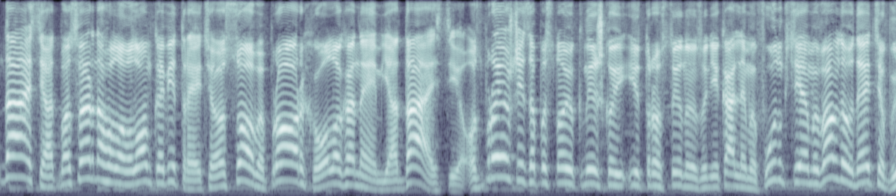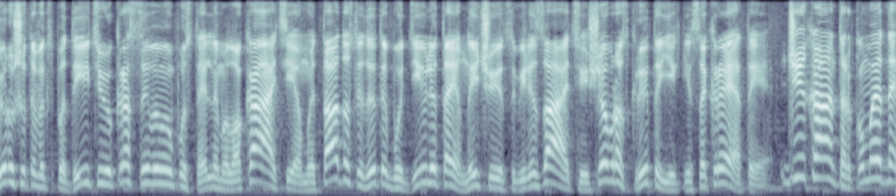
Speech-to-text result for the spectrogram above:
Дасті атмосферна головоломка від третьої особи про археолога на ім'я Дасті. Озброївшись записною книжкою і тростиною з унікальними функціями, вам доведеться вирушити в експедицію красивими пустельними локаціями та дослідити будівлі таємничої цивілізації, щоб розкрити їхні секрети. G-Hunter – кумедний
